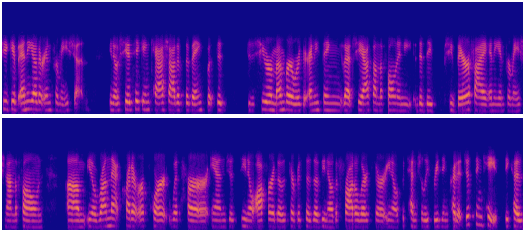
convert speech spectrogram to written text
she give any other information? You know, she had taken cash out of the bank, but did did she remember? Was there anything that she asked on the phone, and did they she verify any information on the phone? um, you know, run that credit report with her and just, you know, offer those services of, you know, the fraud alerts or, you know, potentially freezing credit just in case, because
